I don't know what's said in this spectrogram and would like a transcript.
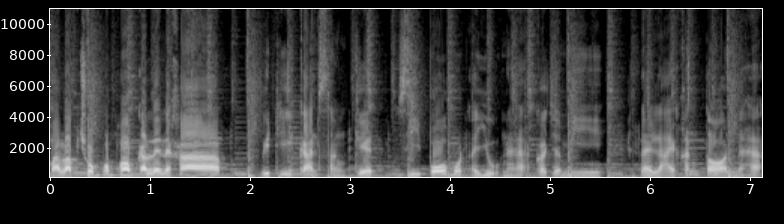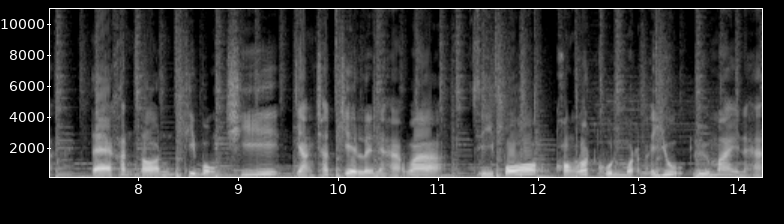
มารับชมพร้อม ๆ กันเลยนะครับ วิธีการสังเกต สีโป๊หมดอายุนะฮะก็จะมีหลายๆ ขั้นตอนนะฮะแต่ขั้นตอนที่บ่งชี้อย่างชัดเจนเลยนะฮะว่าสีโป๊ของรถคุณหมดอายุหรือไม่นะฮะ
